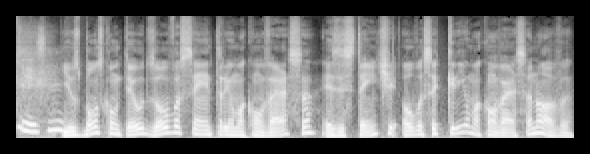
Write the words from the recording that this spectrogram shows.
Isso. E os bons conteúdos, ou você entra em uma conversa existente, ou você cria uma conversa nova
